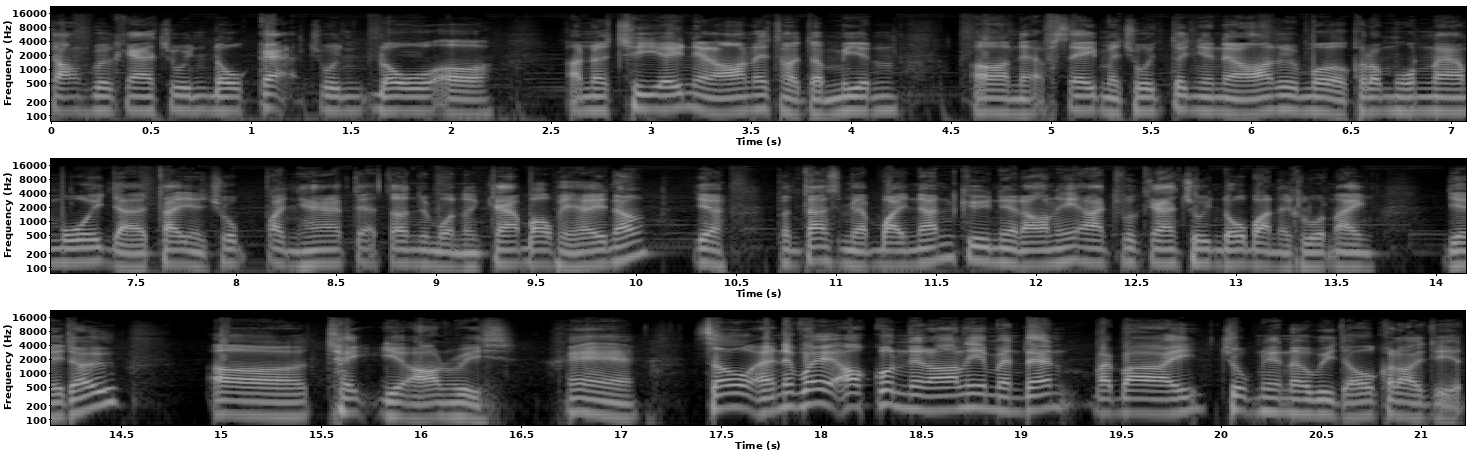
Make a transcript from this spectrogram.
ចង់ធ្វើការជួញដូរកាក់ជួញដូរអឺ NFT អីអ្នកនរនេះត្រូវតែមាន អឺអ្នកផ្សេងមកជួយទិញអ្នកនរឬមកក្រុមហ៊ុនណាមួយដែលតែជួបបញ្ហាតាក់ទងជាមួយនឹងការបោកប្រាស់ហ្នឹងយ៉ាប៉ុន្តែសម្រាប់ Binance គឺអ្នកនរនេះអាចធ្វើការជួញដូរបានដោយខ្លួនឯងនិយាយទៅអឺ take your own risk ហេ So anyway អរគុណអ្នកនរនេះមែនតើ bye bye ជួបគ្នានៅវីដេអូក្រោយទៀត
